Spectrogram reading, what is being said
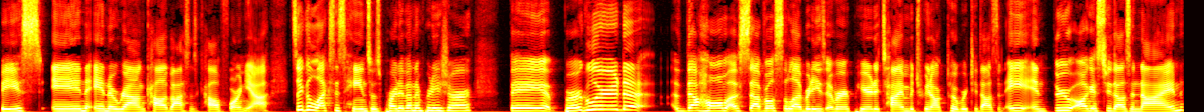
based in and around Calabasas, California. It's like Alexis Haynes was part of it, I'm pretty sure. They burglared the home of several celebrities over a period of time between October 2008 and through August 2009.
